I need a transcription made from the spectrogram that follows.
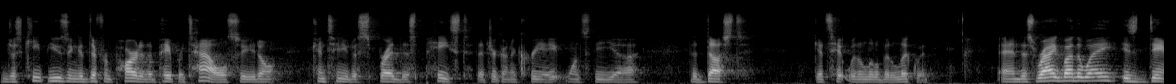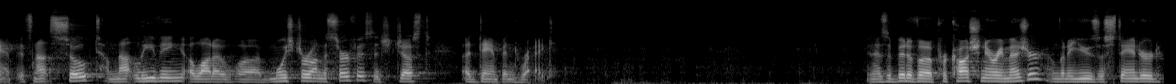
And just keep using a different part of the paper towel so you don't continue to spread this paste that you're going to create once the, uh, the dust gets hit with a little bit of liquid. And this rag, by the way, is damp. It's not soaked. I'm not leaving a lot of uh, moisture on the surface. It's just a dampened rag. And as a bit of a precautionary measure, I'm going to use a standard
